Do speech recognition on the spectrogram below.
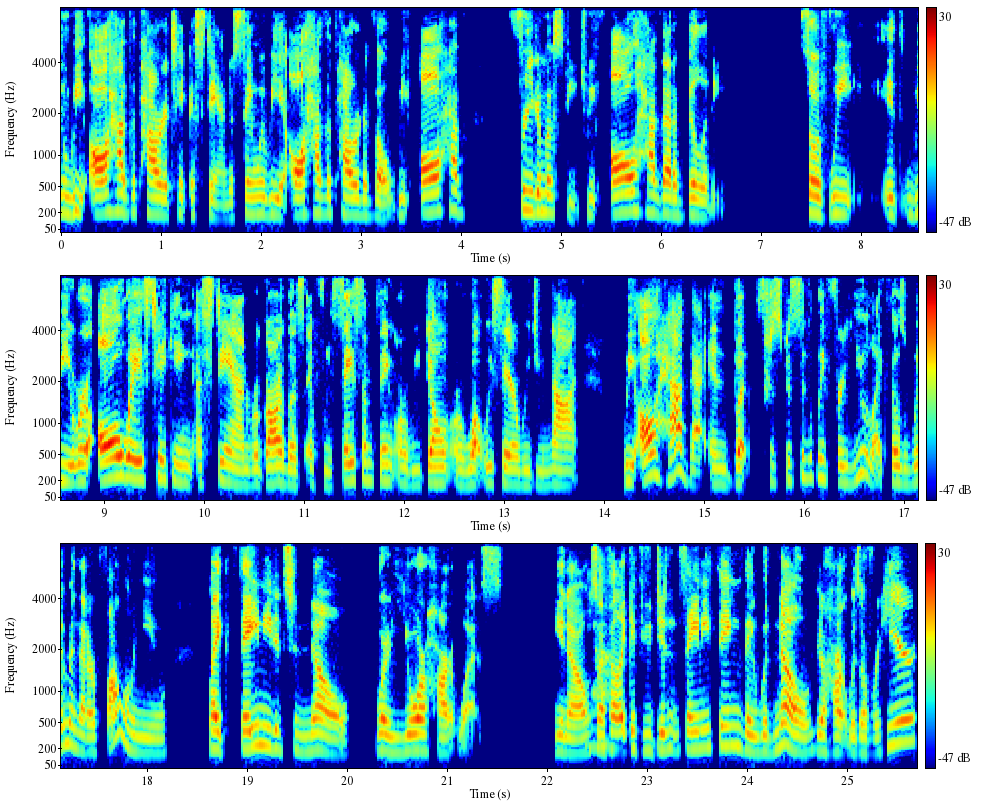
and we all have the power to take a stand the same way we all have the power to vote. We all have freedom of speech. We all have that ability. So if we it, we were always taking a stand regardless if we say something or we don't or what we say or we do not. We all have that. And but for specifically for you like those women that are following you like they needed to know where your heart was you know? Yeah. so i felt like if you didn't say anything they would know your heart was over here.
